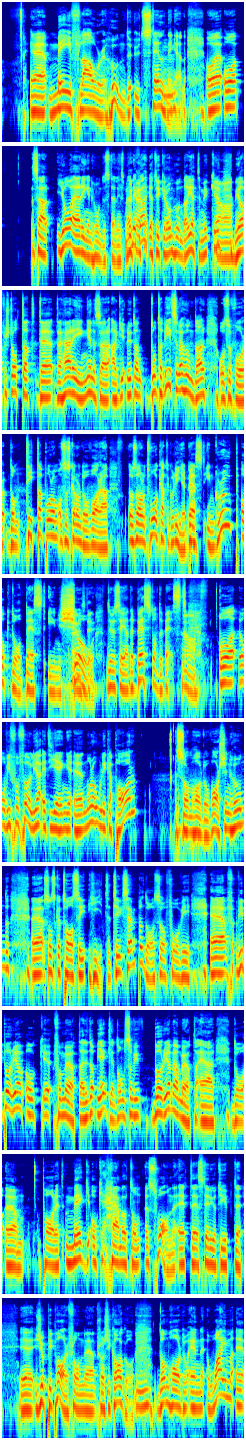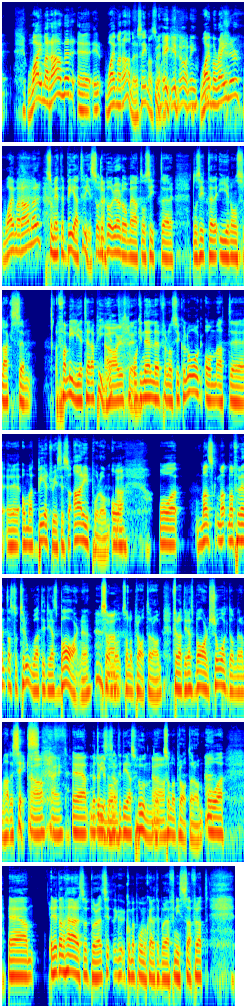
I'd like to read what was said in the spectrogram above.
eh, Mayflower hundutställningen. Och, och så här, jag är ingen hundutställningsmänniska, jag tycker om hundar jättemycket, Ja. men jag har förstått att det, det här är ingen så här, utan de tar dit sina hundar och så får de titta på dem och så ska de då vara, och så har de två kategorier, Best in Group och då Best in Show. just det. det. vill säga the best of the best. Ja. Och, och vi får följa ett gäng, eh, några olika par, som har då varsin hund eh, som ska ta sig hit. Till exempel då så får vi, eh, vi börjar och eh, får möta, de, egentligen de som vi börjar med att möta är då ehm, paret Meg och Hamilton eh, Swan, ett eh, stereotypt eh, yuppie-par från, eh, från Chicago. De har då en Weim, eh, Weimaraner, eh, Weimaraner, säger man så? Ingen aning. Weimaraner, Weimaraner, som heter Beatrice. Och det börjar då med att de sitter, de sitter i någon slags eh, familjeterapi Ja, och gnäller för någon psykolog om att, eh, eh, om att Beatrice är så arg på dem. Och, Ja. och man, man, man förväntas då tro att det är deras barn som, Ja. de, som de pratar om. För att deras barn såg dem när de hade sex. Ja. Eh, men det visar sig var- att det är deras hund Ja. som de pratar om. Och eh, redan här så börjar, kommer jag på mig själv att jag börjar fnissa. För att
